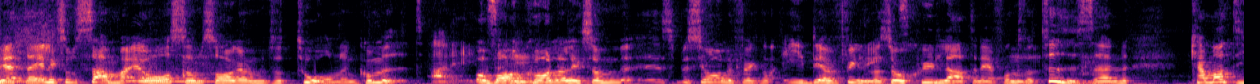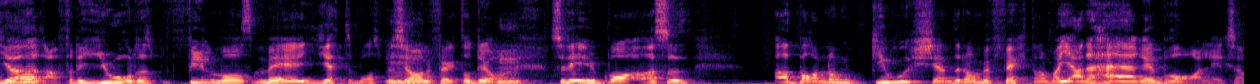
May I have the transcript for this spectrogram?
Detta är liksom samma år som Sagan om Tornen kom ut. Ja, Och bara mm. kolla liksom specialeffekterna i den filmen så skylla att den är från 2000 kan man inte göra. För det gjordes filmer med jättebra specialeffekter då. Så det är ju bara, alltså... Att bara någon godkände de effekterna och bara ja det här är bra liksom.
